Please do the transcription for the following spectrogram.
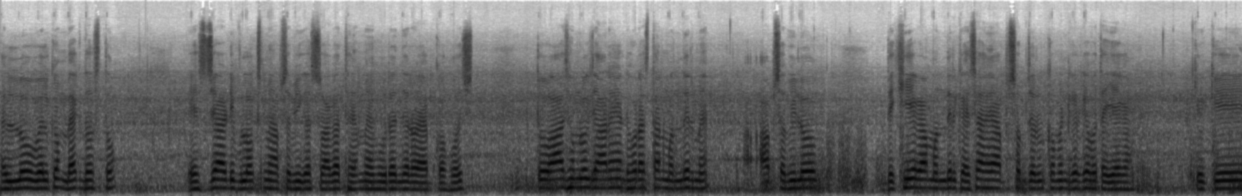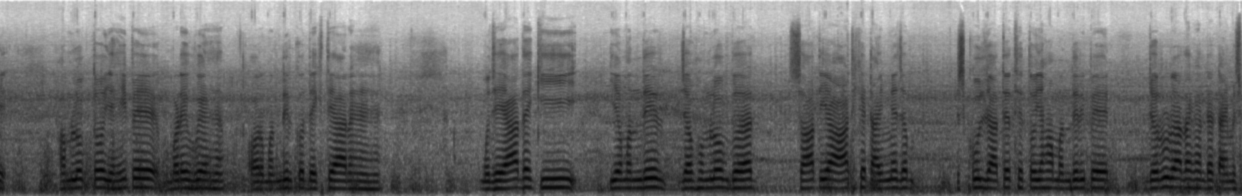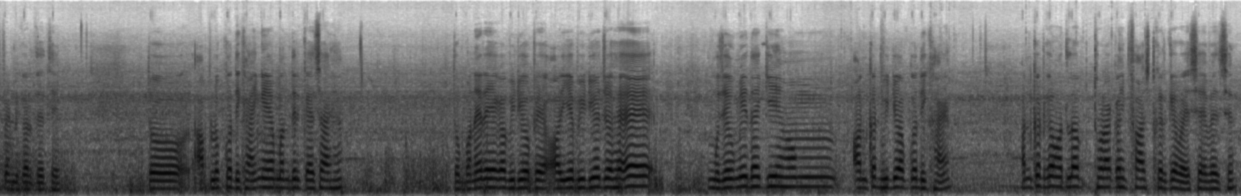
Hello welcome back दोस्तों। S J R D blogs में आप सभी का स्वागत है। मैं हूँ रंजन और आपका होस्ट तो आज हम लोग जा रहे हैं ढोरा स्थान मंदिर में। आप सभी लोग देखिएगा मंदिर कैसा है। आप सब ज़रूर कमेंट करके बताइएगा। क्योंकि हम लोग तो यहीं पे बड़े हुए हैं और मंदिर को देखते आ रहे हैं। मुझे याद है कि यह मंदिर जब हम लोग दो हज़ार सात या आठ के टाइम में जब स्कूल जाते थे तो यहाँ मंदिर पे ज़रूर आधा घंटा टाइम स्पेंड करते थे। तो आप लोग को दिखाएँगे ये मंदिर कैसा है। तो बने रहेगा वीडियो पे। और ये वीडियो जो है, मुझे उम्मीद है कि हम अनकट वीडियो आपको दिखाएँ। अनकट का मतलब थोड़ा कहीं फास्ट करके वैसे वैसे।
